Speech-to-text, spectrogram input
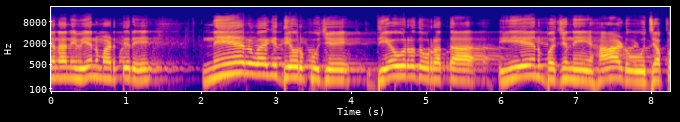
ಜನ ನೀವೇನು ಮಾಡ್ತೀರಿ? ನೇರವಾಗಿ ದೇವ್ರ ಪೂಜೆ, ದೇವ್ರದ್ದು ವ್ರತ, ಏನು ಭಜನೆ, ಹಾಡು, ಜಪ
